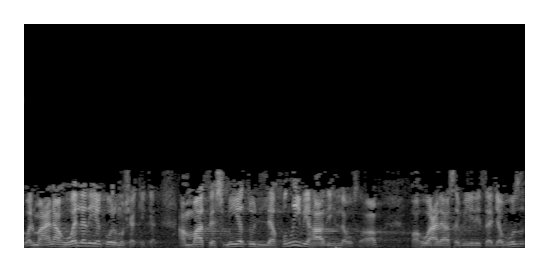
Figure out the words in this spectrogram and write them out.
والمعنى هو الذي يكون مشككا. أما تسمية اللفظ بهذه الأوصاف فهو على سبيل التجوز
